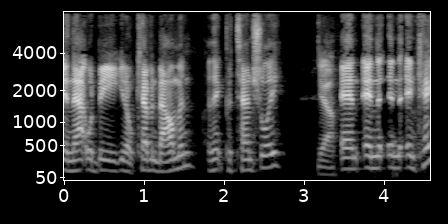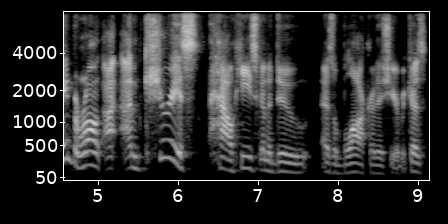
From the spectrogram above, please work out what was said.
and that would be, you know, Kevin Bauman, I think potentially. Yeah. And and and and Cane Berrong, I, I'm curious how he's going to do as a blocker this year because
